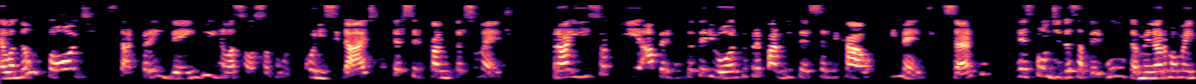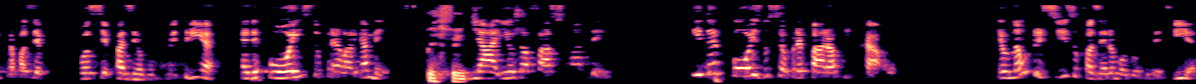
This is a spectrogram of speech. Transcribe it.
Ela não pode estar prendendo em relação à sua conicidade no terço cervical e no terço médio. Para isso, aqui, a pergunta anterior do preparo do terço cervical e médio, certo? Respondida essa pergunta, o melhor momento para fazer você fazer a odontometria é depois do pré-alargamento. Perfeito. E aí eu já faço um adendo. E depois do seu preparo apical? Eu não preciso fazer uma odontometria?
